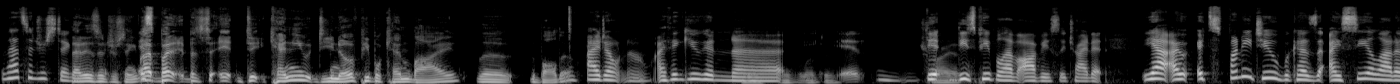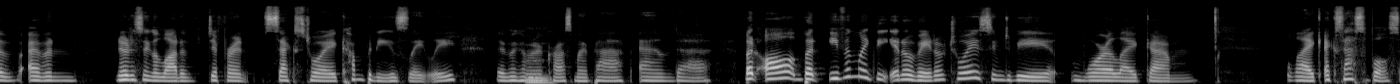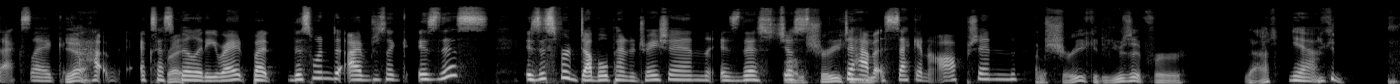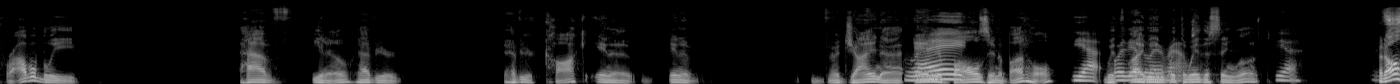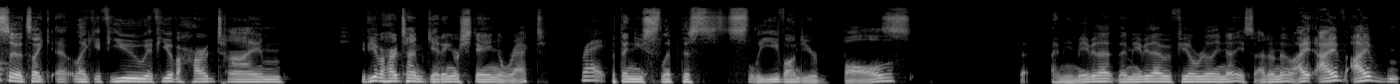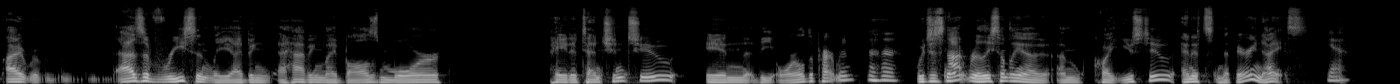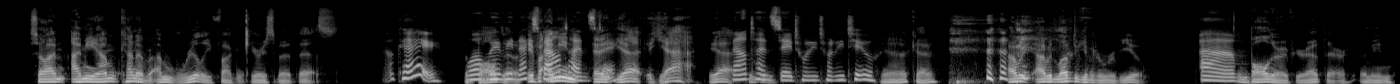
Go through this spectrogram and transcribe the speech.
That's interesting. that is interesting. It's- But but, but it, do, can you do you know if people can buy the the Baldo? I don't know. I think you can. Uh, love to it- the- these people have obviously tried it. Yeah, I, it's funny too because I see a lot of. I've been noticing a lot of different sex toy companies lately. They've been coming Mm. across my path, and uh, but all but even like the innovative toys seem to be more like um like accessible sex, like Yeah. ha- accessibility, right. But this one, I'm just like, is this is this for double penetration? Is this Well, just sure you to have u- a second option? I'm sure you could use it for that. Yeah. You could probably have, you know, have your have your cock in a in a vagina and your balls in a butthole. Yeah, With I mean, with the way this thing looked. Yeah. But also, it's like uh, like if you if you have a hard time if you have a hard time getting or staying erect, Right. but then you slip this sleeve onto your balls. I mean, maybe that, that maybe that would feel really nice. I don't know. I, I've I've I as of recently, I've been having my balls more paid attention to in the oral department, Uh-huh. which is not really something I, I'm quite used to, and it's very nice. Yeah. So I'm I mean I'm kind of I'm really fucking curious about this. Okay. the well, maybe next If- I mean, Valentine's uh, Day. yeah, yeah, yeah. Valentine's Day 2022. Yeah, okay. I would I would love to give it a review. Um, and Balder, if you're out there, I mean,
